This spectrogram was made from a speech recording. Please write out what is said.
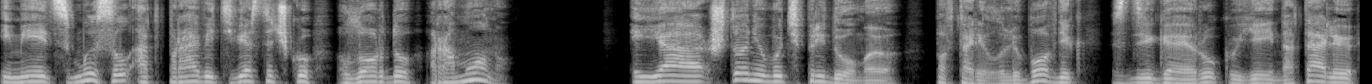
имеет смысл отправить весточку лорду Рамону». «Я что-нибудь придумаю», — повторил любовник, сдвигая руку ей на талию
